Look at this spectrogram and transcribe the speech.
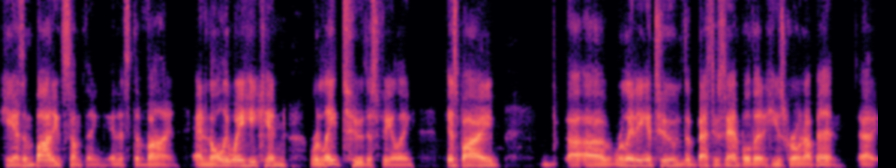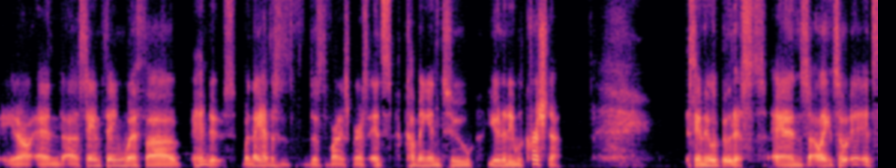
he has embodied something and it's divine and the only way he can relate to this feeling is by uh, uh, relating it to the best example that he's grown up in. Uh, you know, and uh, same thing with uh, Hindus when they had this this divine experience. It's coming into unity with Krishna. Same thing with Buddhists, and so like so it's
